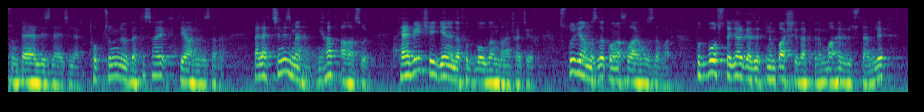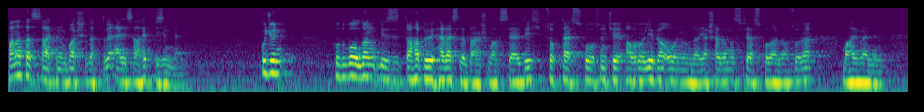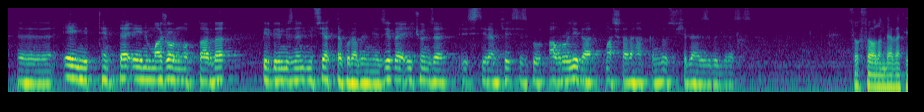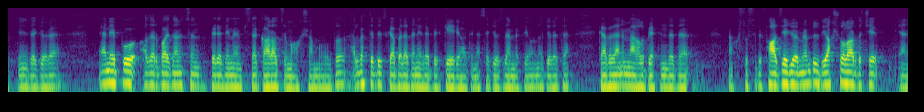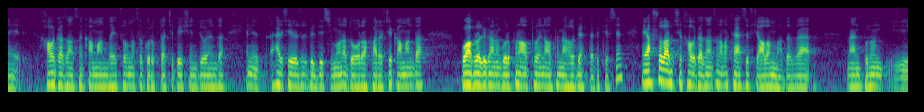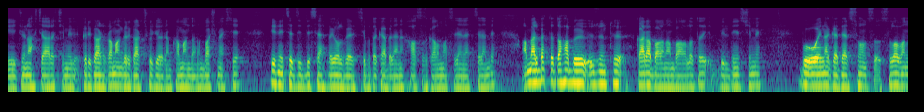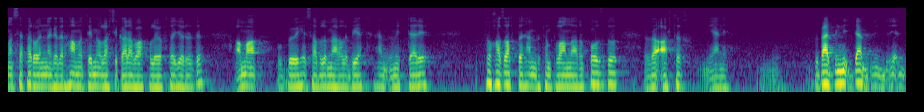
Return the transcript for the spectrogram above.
olsun dəyərli izləyicilər. Topçunun növbəti sayı ixtiyarınızdadır. Bələdçiniz mənəm, Nihat Ağasoy. Təbii ki, yenə də futboldan danışacağıq. Studiyamızda qonaqlarımız da var. Futbol Üstəgəl qəzetinin baş redaktoru Mahir Rüstəmli, Fanatas saytının baş redaktoru Əli Sahib bizimlədir. Bu gün futboldan biz daha böyük həvəslə danışmaq istərdik. Çox təəssüf olsun ki, Avroliqa oyununda yaşadığımız fiaskolardan sonra Mahir müəllim eyni tempdə, eyni major notlarda bir-birimizlə ünsiyyət də qura bilməyəcəyik və ilk öncə istəyirəm ki, siz bu Avroliqa maçları haqqında öz fikirlərinizi bildirəsiniz. Çox sağ olun dəvət etdiyinizə görə. Yəni bu Azərbaycan üçün belə demək mümkünsə qara cümə axşamı oldu. Əlbəttə biz Qəbələdən elə bir qeyri-adi nəsə gözləmirdik. Ona görə də Qəbələnin məğlubiyyətində də xüsusi bir faciə görmürəm. Düzdür, yaxşı olardı ki, yəni xal qazansın komanda, heç olmasa qrupdakı 5-ci oyunda, yəni hər şey özünüz bildiyiniz kimi ona doğru aparır ki, komanda bu Avroliqanın qrupunu 6 oyun 6 məğlubiyyətlə bitirsin. Yəni, yaxşı olardı ki, xal qazansın, amma təəssüf ki, alınmadı və mən bunun e, günahkarı kimi Qriqar, Roman Qriqarçuku görürəm komandanın baş məşqçisi. Bir neçə ciddi səhvə yol verdi ki, bu da Qəbələnin xalsız qalması ilə nəticələndi. Amma əlbəttə daha böyük üzüntü Qarabağla bağlıdır. Bildiyiniz kimi bu oyuna qədər son Slovanla səfər oyununa qədər hamı demək olar ki, Qarabağ play-offda görürdü. Amma bu böyük hesablı məğlubiyyət həm ümidləri çox azaltdı, həm bütün planlarını pozdu və artıq yəni bədbinlikdə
